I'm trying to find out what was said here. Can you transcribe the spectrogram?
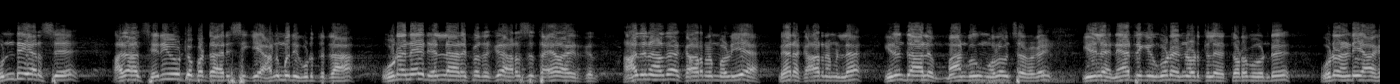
ஒன்றிய அரசு அதாவது செறிவூட்டப்பட்ட அரிசிக்கு அனுமதி கொடுத்துட்டா உடனே நெல் அரைப்பதற்கு அரசு தயாராக இருக்குது. அதனால தான் காரணம் ஒழிய வேற காரணம் இல்லை. இருந்தாலும் மாண்புமிகு முதலமைச்சர் அவர்கள் இதில் நேற்றுக்கு கூட என்னோடத்தில் தொடர்பு கொண்டு உடனடியாக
